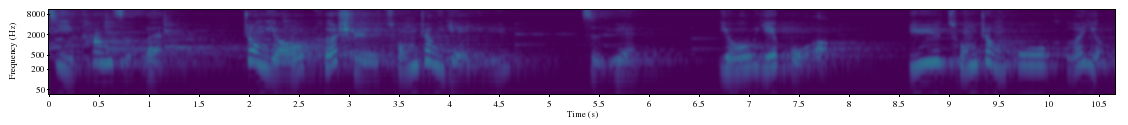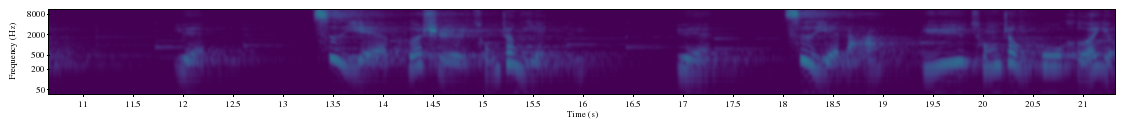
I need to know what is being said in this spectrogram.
季康子问：“仲由可使从政也与？”子曰：“由也果。于从政乎何有？”曰：“次也可使从政也与？”曰：“次也达。于从政乎何有？”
